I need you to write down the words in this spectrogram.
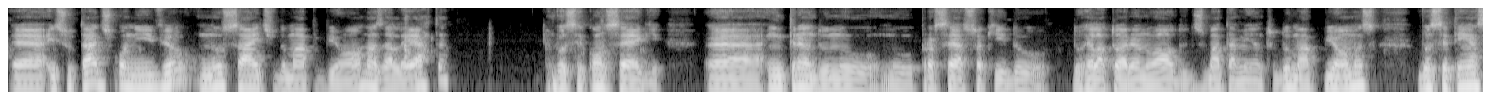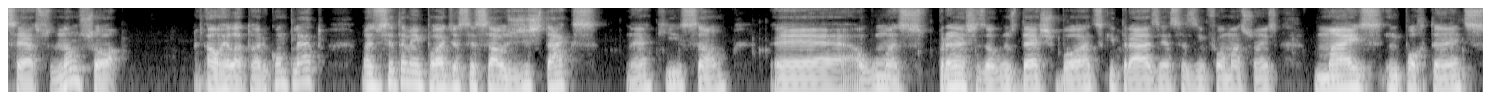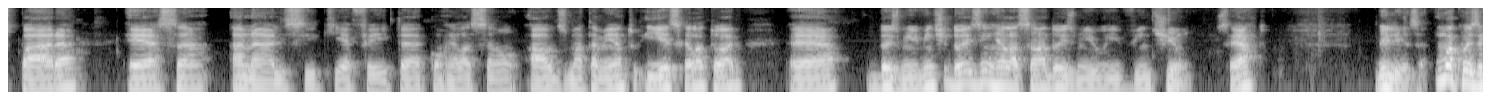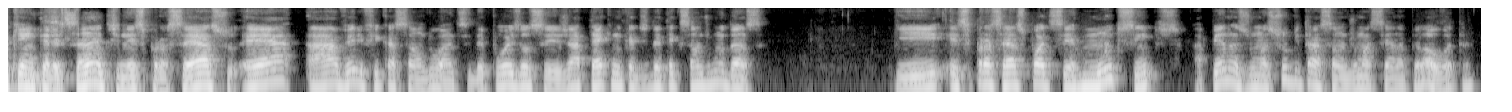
é, isso está disponível no site do Map Biomas Alerta. Você consegue, é, entrando no, no processo aqui do, do relatório anual do desmatamento do Map Biomas, você tem acesso não só ao relatório completo, mas você também pode acessar os destaques, né, que são é, algumas pranchas, alguns dashboards que trazem essas informações mais importantes para essa análise que é feita com relação ao desmatamento, e esse relatório é 2022 em relação a 2021, certo? Beleza. Uma coisa que é interessante nesse processo é a verificação do antes e depois, ou seja, a técnica de detecção de mudança. E esse processo pode ser muito simples, apenas uma subtração de uma cena pela outra.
